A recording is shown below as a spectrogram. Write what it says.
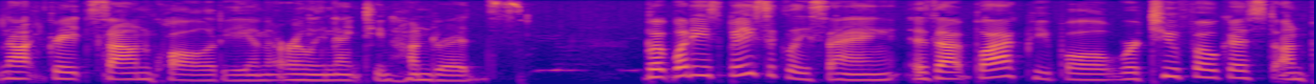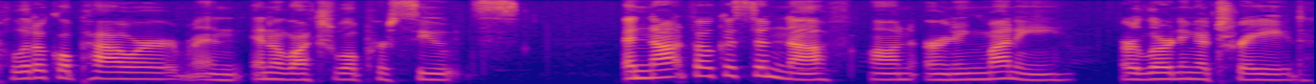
not great sound quality in the early 1900s. But what he's basically saying is that black people were too focused on political power and intellectual pursuits and not focused enough on earning money or learning a trade.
